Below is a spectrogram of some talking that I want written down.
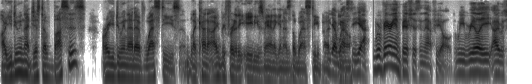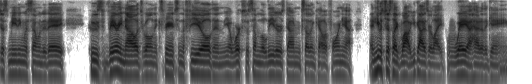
Are you doing that just of buses? or are you doing that of Westies? Like kind of, I refer to the 80s Vanagon as the Westie, but yeah, Westie. Know. Yeah. We're very ambitious in that field. We really, I was just meeting with someone today who's very knowledgeable and experienced in the field and, you know, works with some of the leaders down in Southern California. And he was just like, wow, you guys are like way ahead of the game.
